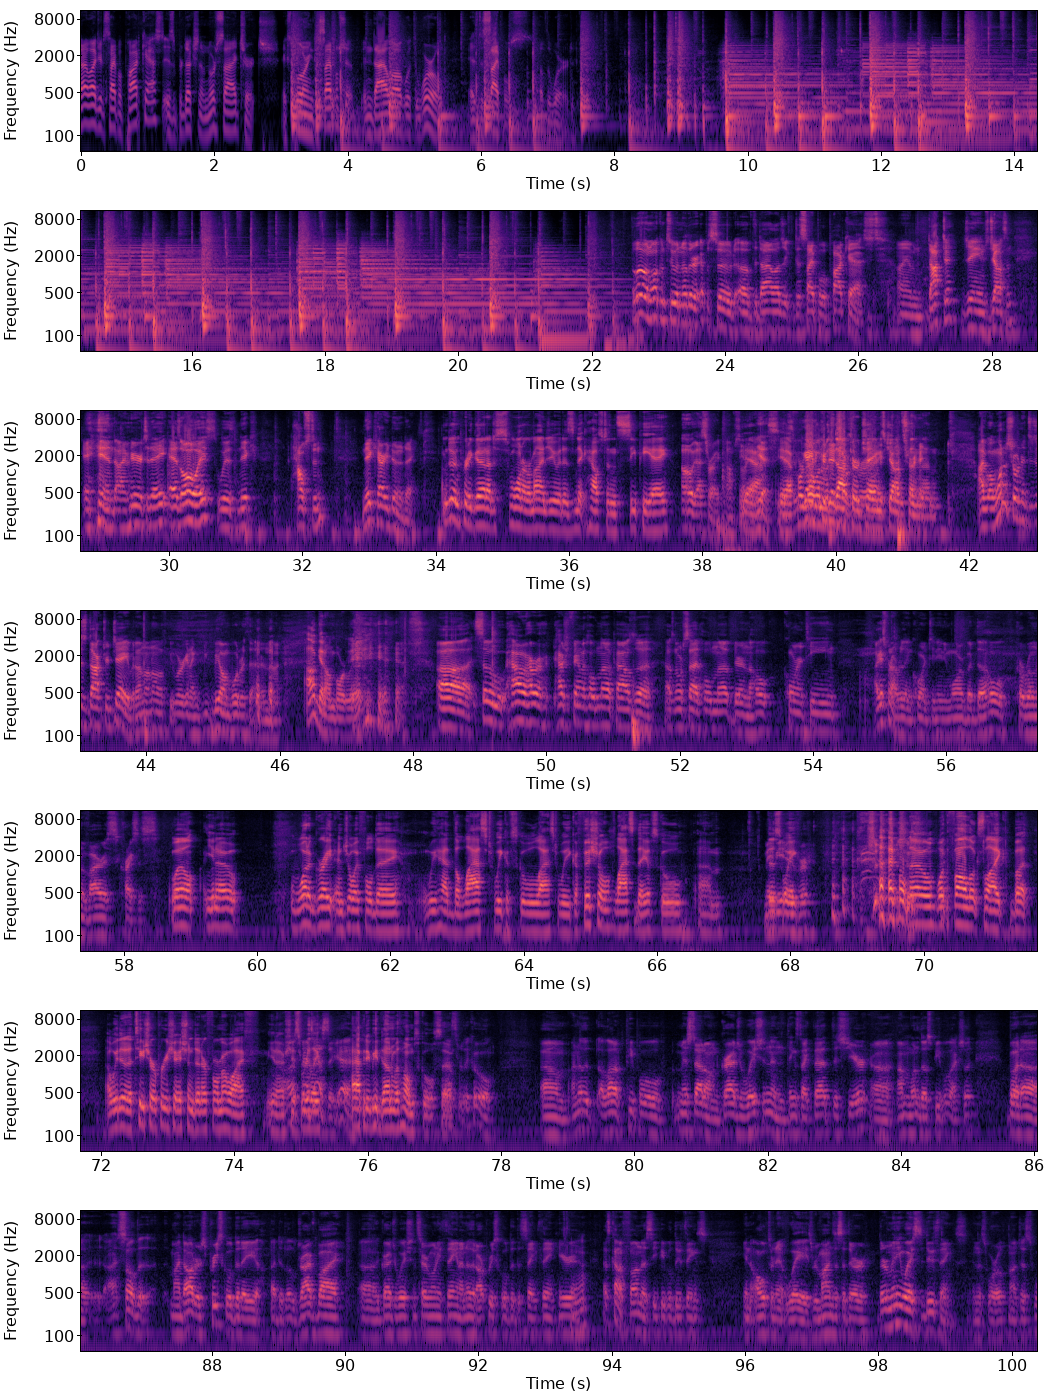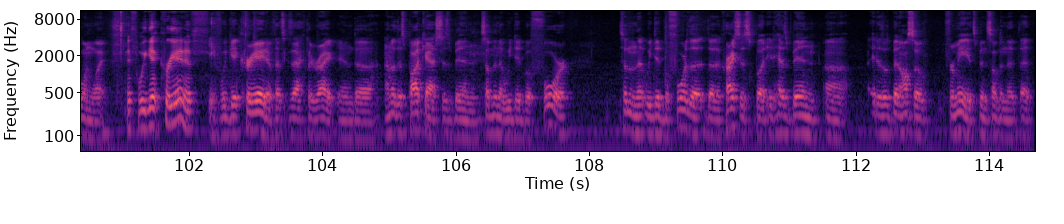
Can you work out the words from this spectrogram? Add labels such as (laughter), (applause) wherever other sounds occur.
Dialogic Disciple podcast is a production of Northside Church, exploring discipleship and dialogue with the world as disciples of the Word. Hello, and welcome to another episode of the Dialogic Disciple podcast. I am Dr. James Johnson, and I'm here today, as always, with Nick Houston. Nick, how are you doing today? I'm doing pretty good. I just want to remind you it is Nick Houston's CPA. Oh, that's right. I'm sorry. Yeah. Yes. Yeah. yes. If we're We going with Dr. right. James Johnson, right. then I, I want to shorten it to just Dr. J, but I don't know if you were going to be on board with that or not. (laughs) I'll get on board with it. (laughs) uh, so, how, how how's your family holding up? How's uh how's Northside holding up during the whole quarantine? I guess we're not really in quarantine anymore, but the whole coronavirus crisis. Well, you know, what a great and joyful day. We had the last week of school last week, official last day of school. Um, Maybe This week. ever. (laughs) (laughs) I don't know what the fall looks like, but uh, we did a teacher appreciation dinner for my wife. You know, Oh, she's really yeah. happy to be done with homeschool. So That's really cool. Um, I know that a lot of people missed out on graduation and things like that this year. Uh, I'm one of those people actually, but uh, I saw that my daughter's preschool did a, a did a little drive-by uh, graduation ceremony thing, and I know that our preschool did the same thing here. Yeah. That's kind of fun to see people do things in alternate ways. Reminds us that there are, there are many ways to do things in this world, not just one way if we get creative, if we get creative that's exactly right and uh, i know this podcast has been something that we did before something that we did before the, the crisis but it has been uh, it has been also for me it's been something that that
